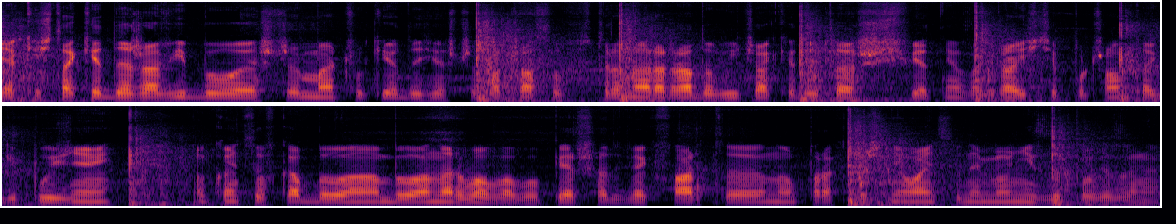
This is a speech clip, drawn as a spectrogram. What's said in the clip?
Jakieś takie déjà vu było jeszcze w meczu kiedyś, jeszcze za czasów trenera Radowicza, kiedy też świetnie zagraliście początek i później no, końcówka była, była nerwowa, bo pierwsze dwie kwarty no, praktycznie łańcuch nie miał nic do powiedzenia.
